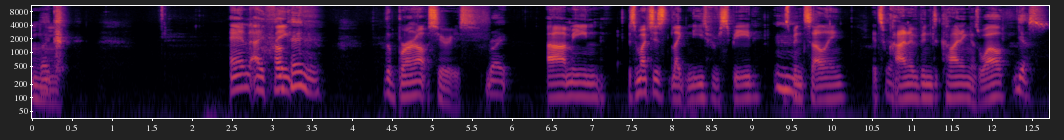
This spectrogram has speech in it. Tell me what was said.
Mhm. Like, and I how think can you? the Burnout series. Right. I mean, as much as like Need for Speed has Mhm. been selling, it's Yeah. kind of been declining as well. Yes.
